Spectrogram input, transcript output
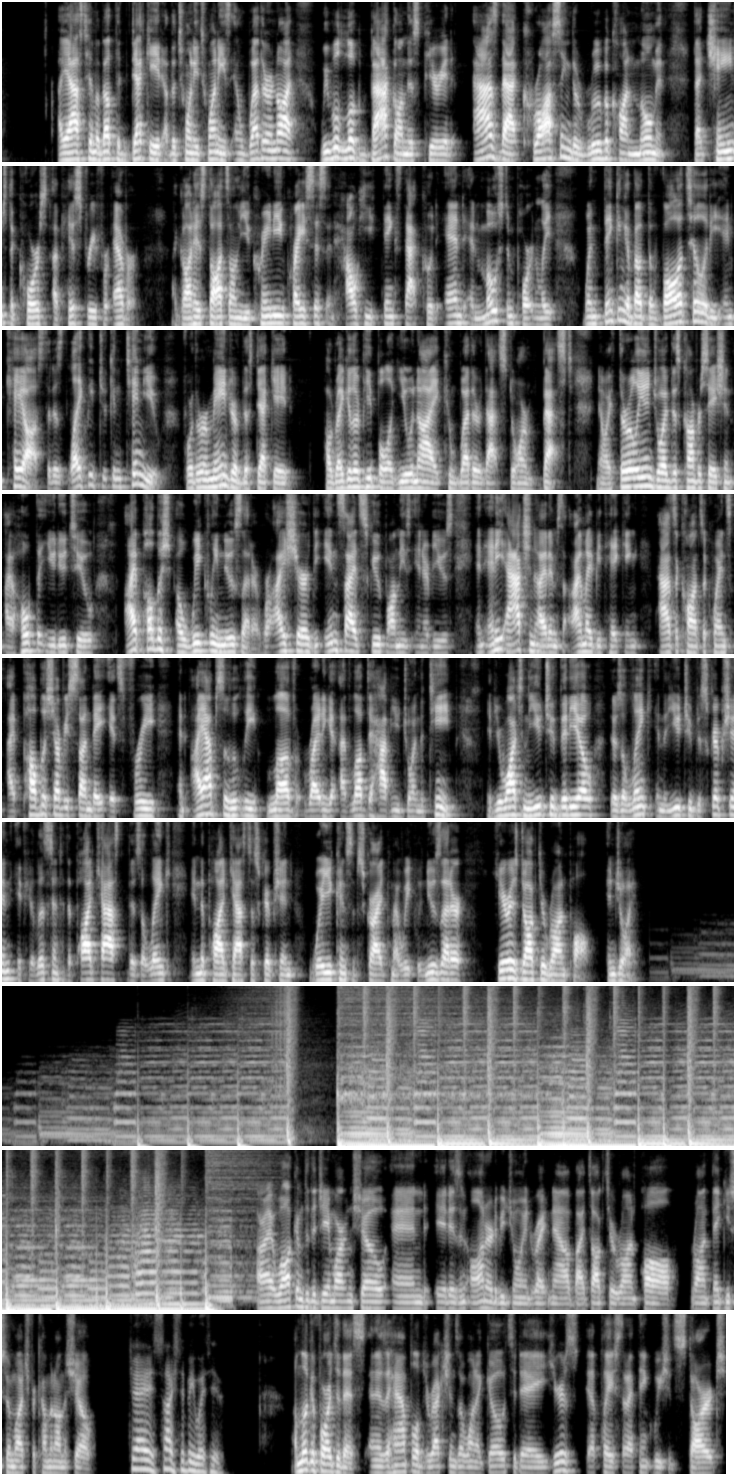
I asked him about the decade of the 2020s and whether or not we will look back on this period as that crossing the Rubicon moment that changed the course of history forever. I got his thoughts on the Ukrainian crisis and how he thinks that could end. And most importantly, when thinking about the volatility and chaos that is likely to continue for the remainder of this decade, how regular people like you and I can weather that storm best. Now, I thoroughly enjoyed this conversation. I hope that you do too. I publish a weekly newsletter where I share the inside scoop on these interviews and any action items that I might be taking as a consequence. I publish every Sunday, it's free, and I absolutely love writing it. I'd love to have you join the team. If you're watching the YouTube video, there's a link in the YouTube description. If you're listening to the podcast, there's a link in the podcast description where you can subscribe to my weekly newsletter. Here is Dr. Ron Paul. Enjoy. All right, welcome to the Jay Martin Show. And it is an honor to be joined right now by Dr. Ron Paul. Ron, thank you so much for coming on the show. Jay, it's nice to be with you. I'm looking forward to this. And there's a handful of directions I want to go today. Here's a place that I think we should start.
